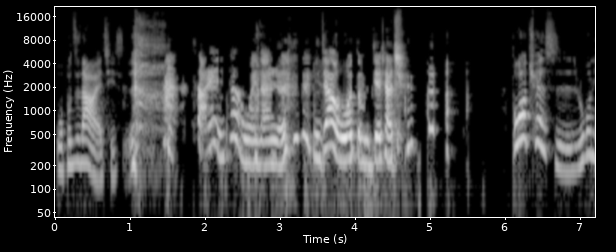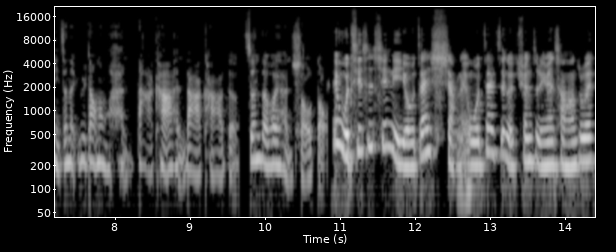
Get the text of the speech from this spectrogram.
我不知道哎、其实 傻眼，你这样很为难人，你这样我怎么接下去？不过确实，如果你真的遇到那种很大咖、很大咖的，真的会很手抖。哎，我其实心里有在想，哎，我在这个圈子里面常常就会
